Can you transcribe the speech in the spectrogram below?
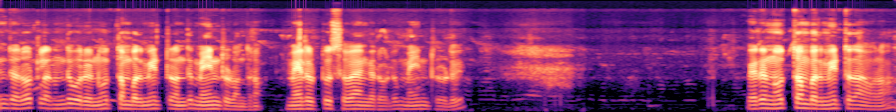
இந்த ரோட்டில் இருந்து ஒரு நூற்றம்பது மீட்ரு வந்து மெயின் ரோடு வந்துடும் Melur to Sivaganga road main road வெறும் நூற்றம்பது மீட்ரு தான் வரும்.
